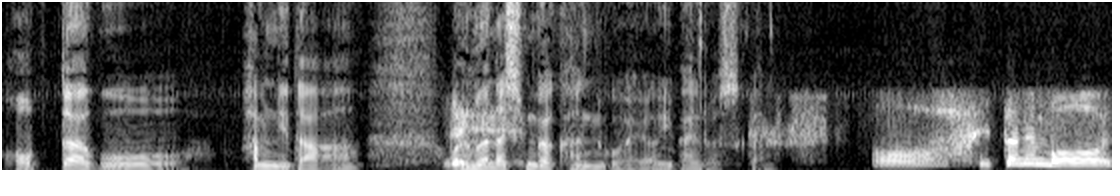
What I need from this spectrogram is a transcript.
없다고 합니다. 네. 얼마나 심각한 거예요, 이 바이러스가? 어, 일단은 뭐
